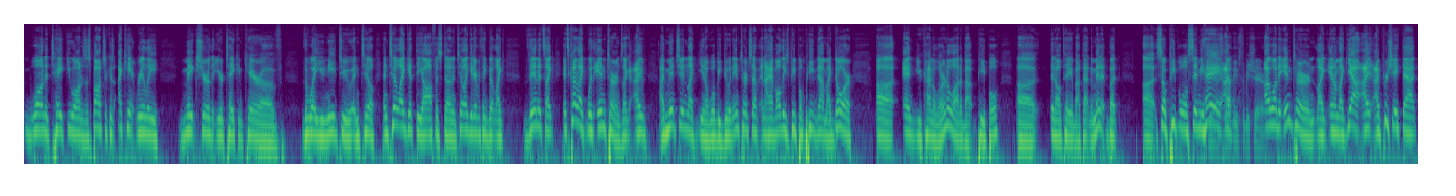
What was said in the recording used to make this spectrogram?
want to take you on as a sponsor because I can't really make sure that you're taken care of the way you need to until until I get the office done, until I get everything built. Like then it's like it's kind of like with interns. Like I I mentioned, like you know we'll be doing intern stuff, and I have all these people beating down my door, uh, and you kind of learn a lot about people. Uh, and I'll tell you about that in a minute. But uh, so people will send me, hey, Yes, that I, needs to be shared. I want to intern. Like, and I'm like, yeah, I, I appreciate that.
